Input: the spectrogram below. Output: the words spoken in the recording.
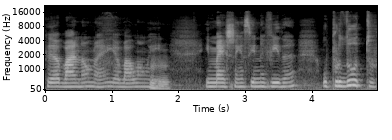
que abanam não é? e abalam e, e mexem assim na vida. O produto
